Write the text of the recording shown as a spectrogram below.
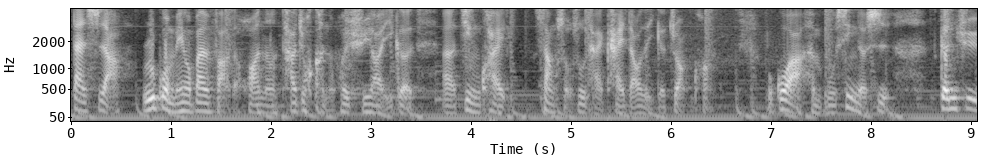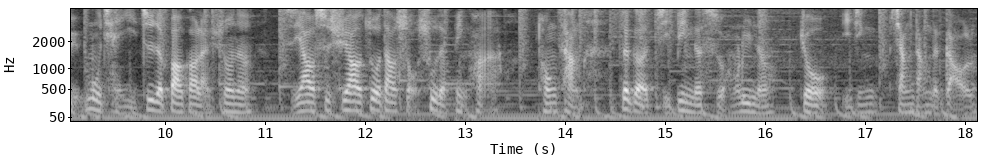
但是啊，如果没有办法的话呢，他就可能会需要一个呃尽快上手术台开刀的一个状况。不过啊，很不幸的是，根据目前已知的报告来说呢，只要是需要做到手术的病患啊，通常这个疾病的死亡率呢就已经相当的高了。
